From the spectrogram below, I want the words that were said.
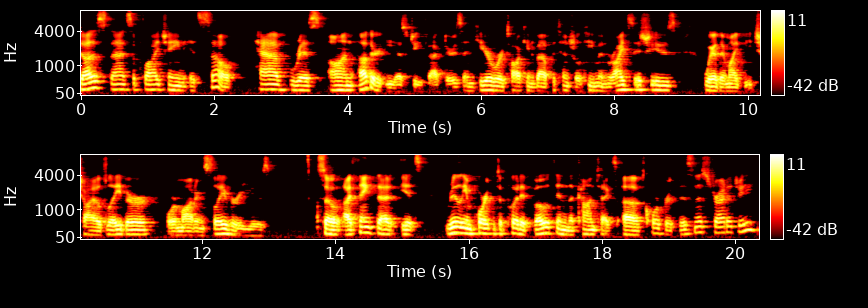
does that supply chain itself have risks on other ESG factors? And here we're talking about potential human rights issues where there might be child labor or modern slavery use. So I think that it's really important to put it both in the context of corporate business strategy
